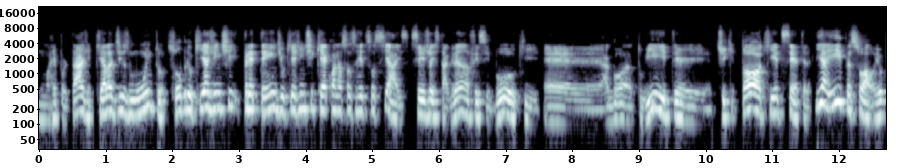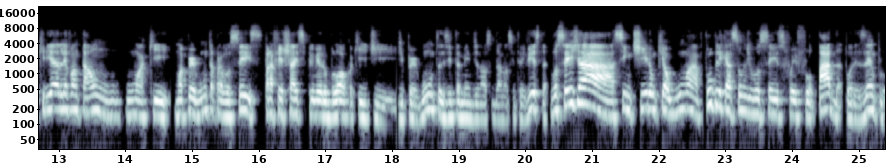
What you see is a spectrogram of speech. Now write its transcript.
numa reportagem, que ela diz muito sobre o que a gente pretende, o que a gente quer com as nossas redes sociais, seja Instagram, Facebook, é, agora Twitter, TikTok, etc. E aí, pessoal, eu queria levantar um, um aqui, uma pergunta para vocês, para fechar esse primeiro bloco aqui de, de perguntas e também de nosso, da nossa entrevista. Vocês já sentiram que alguma publicação de vocês foi flopada? Flopada, por exemplo,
